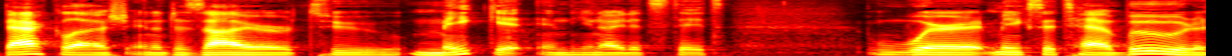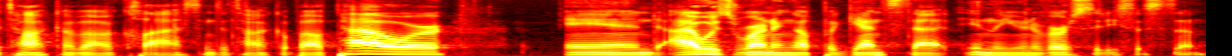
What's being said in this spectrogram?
backlash and a desire to make it in the United States, where it makes it taboo to talk about class and to talk about power. And I was running up against that in the university system.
